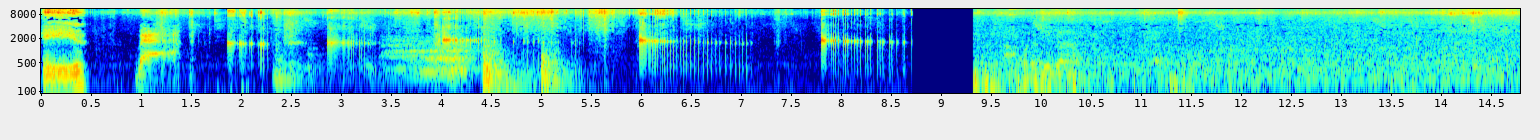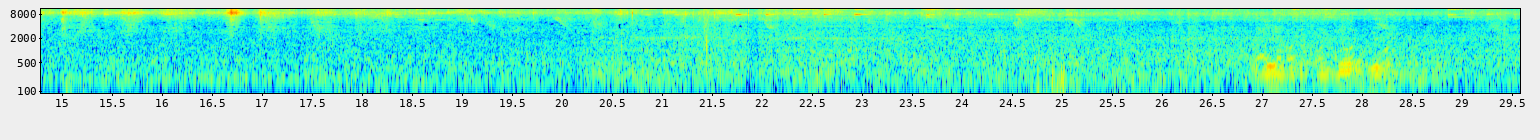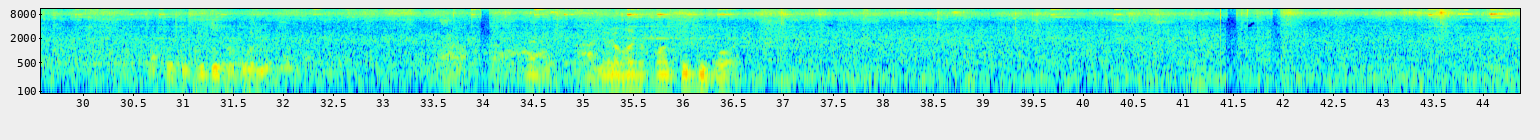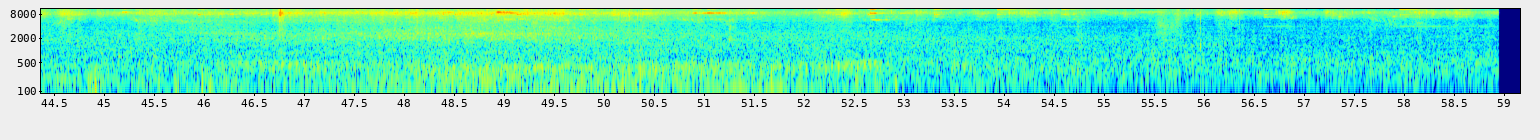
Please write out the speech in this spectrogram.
ええ અહીંયા માટે પહોંચ્યો હોય ધોવાય બાકી કીધું ધોયું હા આ જેનો માટે પણ કીધું ધોવાય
